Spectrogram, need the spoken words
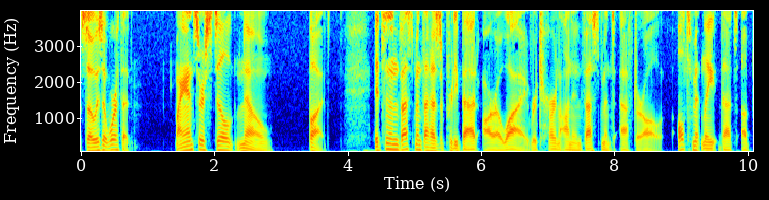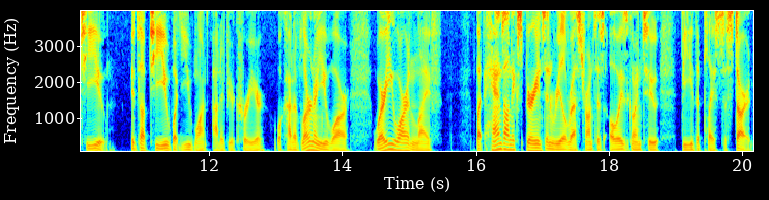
So, is it worth it? My answer is still no, but it's an investment that has a pretty bad ROI, return on investment, after all. Ultimately, that's up to you. It's up to you what you want out of your career, what kind of learner you are, where you are in life. But hands on experience in real restaurants is always going to be the place to start.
